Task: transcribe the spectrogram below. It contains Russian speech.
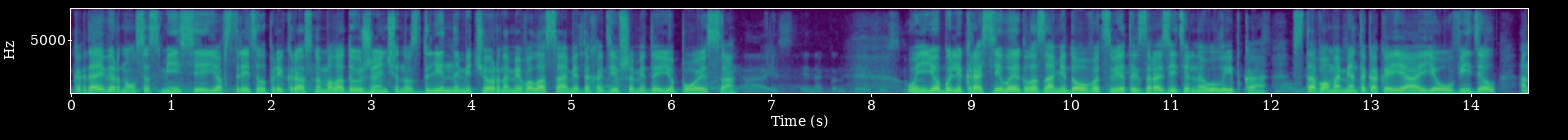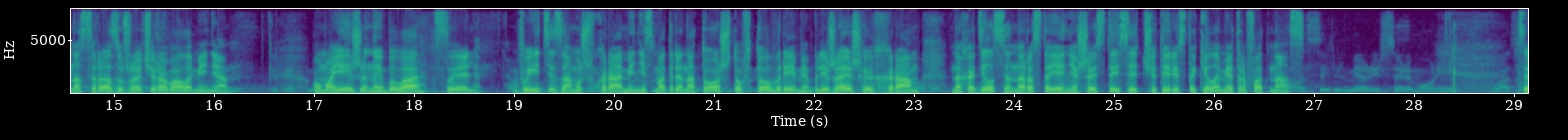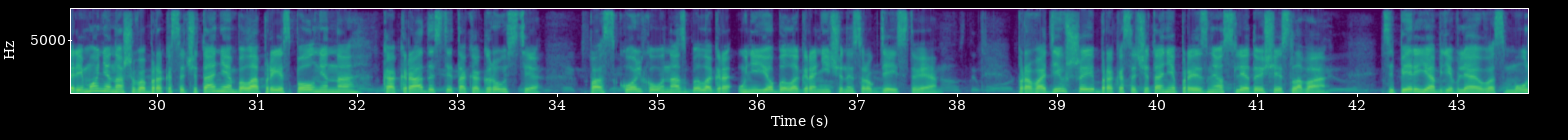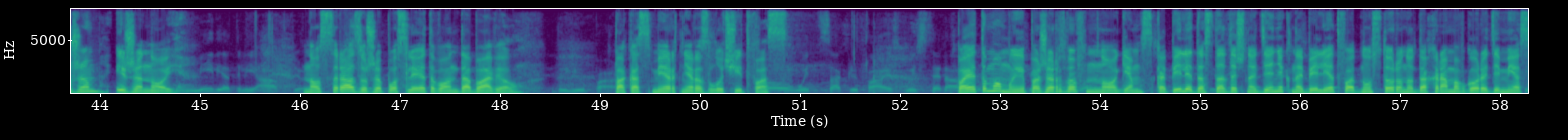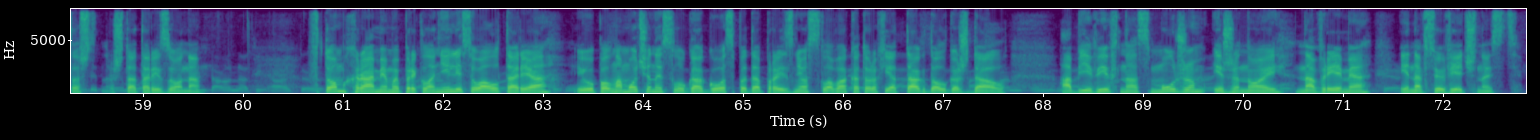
Когда я вернулся с миссии, я встретил прекрасную молодую женщину с длинными черными волосами, доходившими до ее пояса. У нее были красивые глаза медового цвета и заразительная улыбка. С того момента, как я ее увидел, она сразу же очаровала меня. У моей жены была цель выйти замуж в храме, несмотря на то, что в то время ближайший храм находился на расстоянии 6400 километров от нас. Церемония нашего бракосочетания была преисполнена как радости, так и грусти, поскольку у, нас был, у нее был ограниченный срок действия. Проводивший бракосочетание произнес следующие слова. «Теперь я объявляю вас мужем и женой». Но сразу же после этого он добавил, «пока смерть не разлучит вас». Поэтому мы, пожертвовав многим, скопили достаточно денег на билет в одну сторону до храма в городе Меса, штат Аризона. В том храме мы преклонились у алтаря, и уполномоченный слуга Господа произнес слова, которых я так долго ждал, объявив нас мужем и женой на время и на всю вечность.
